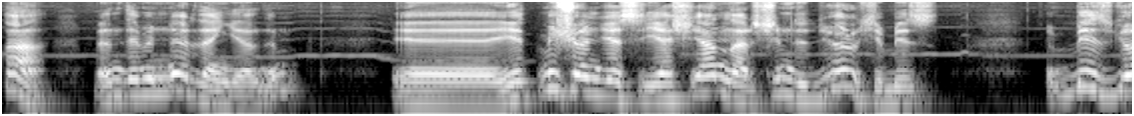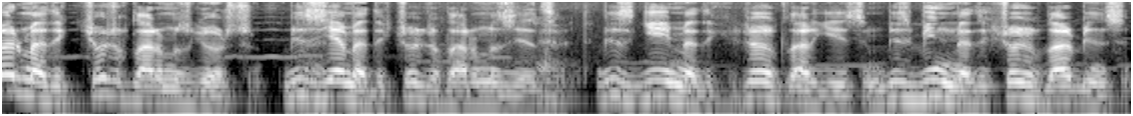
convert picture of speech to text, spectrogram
Ha ben demin nereden geldim? Ee, 70 öncesi yaşayanlar şimdi diyor ki biz biz görmedik çocuklarımız görsün. Biz evet. yemedik çocuklarımız yesin. Evet. Biz giymedik çocuklar giysin. Biz binmedik çocuklar binsin.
